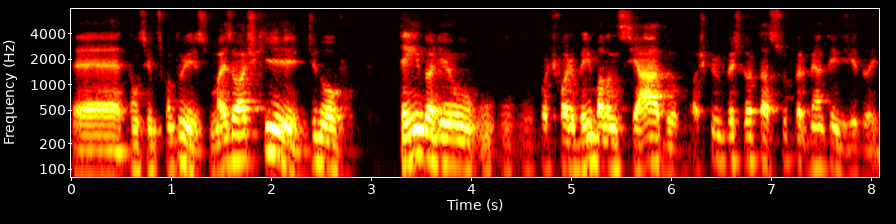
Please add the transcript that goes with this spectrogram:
É tão simples quanto isso. Mas eu acho que, de novo, tendo ali um, um, um portfólio bem balanceado, acho que o investidor está super bem atendido aí.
